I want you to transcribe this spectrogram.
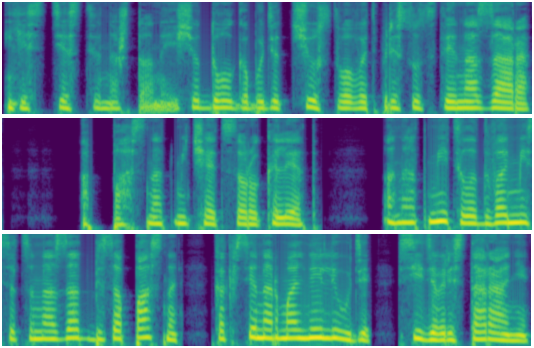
Естественно, что она еще долго будет чувствовать присутствие Назара. Опасно отмечать 40 лет. Она отметила два месяца назад безопасно, как все нормальные люди, сидя в ресторане.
